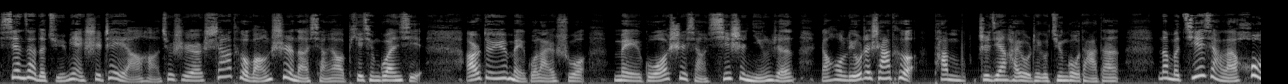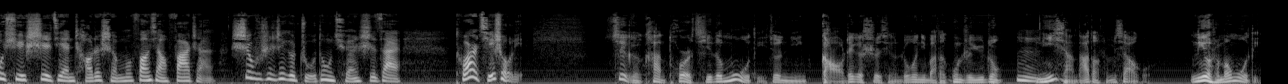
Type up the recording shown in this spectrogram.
现在的局面是这样哈，就是沙特王室呢想要撇清关系，而对于美国来说，美国是想息事宁人，然后留着沙特，他们之间还有这个军购大单。那么接下来后续事件朝着什么方向发展？是不是这个主动权是在土耳其手里？这个看土耳其的目的，就是你搞这个事情，如果你把它公之于众，嗯你想达到什么效果？你有什么目的？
